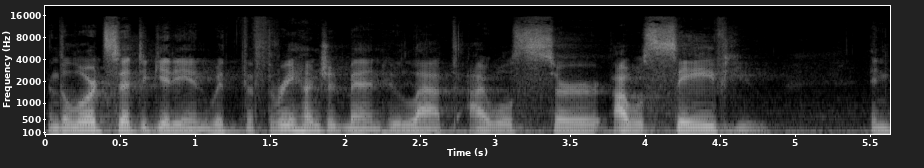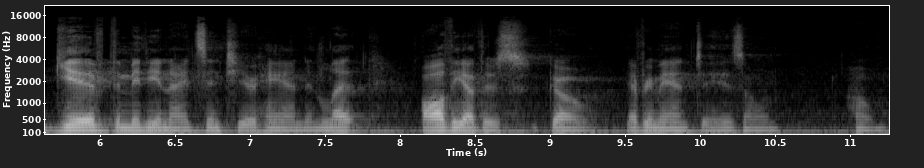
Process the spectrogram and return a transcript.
And the Lord said to Gideon, With the 300 men who lapped, I will, serve, I will save you and give the Midianites into your hand, and let all the others go, every man to his own home.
